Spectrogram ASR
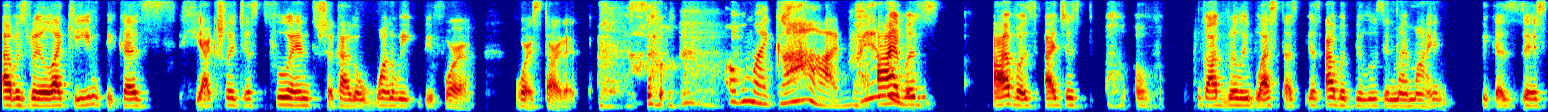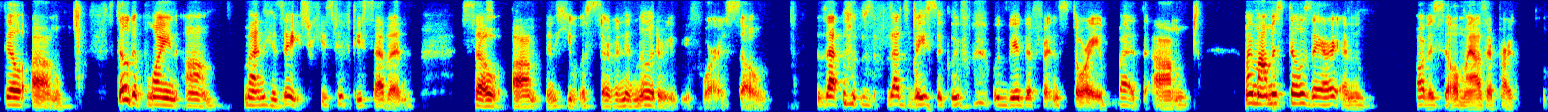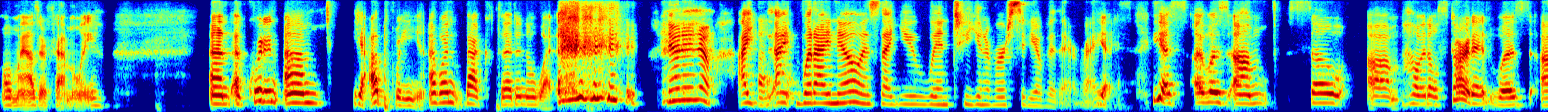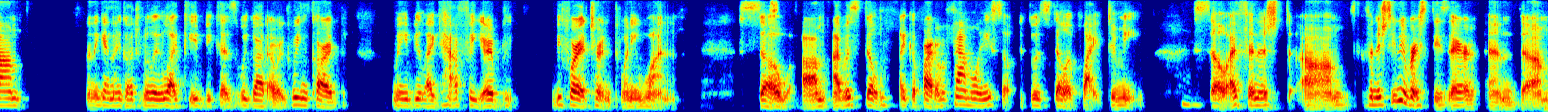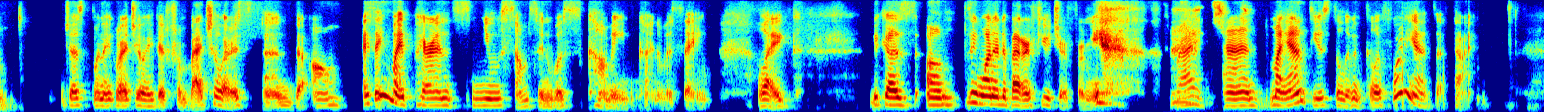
I was really lucky because he actually just flew into Chicago one week before war started. so, oh my God, really? I was, I was, I just, oh, God really blessed us because I would be losing my mind because they're still, um, still deploying um, man his age. He's 57 so, um, and he was serving in military before. So that that's basically would be a different story. But um, my mom is still there, and obviously all my other part, all my other family. And according, um, yeah, upbringing. I went back to I don't know what. no, no, no. I, uh, I, what I know is that you went to university over there, right? Yes, yes. I was. Um, so um, how it all started was, um, and again, I got really lucky because we got our green card maybe like half a year b- before I turned 21. So um, I was still like a part of a family, so it was still applied to me. Mm-hmm. So I finished um, finished university there, and um, just when I graduated from bachelor's, and um, I think my parents knew something was coming, kind of a thing, like because um, they wanted a better future for me. Right. and my aunt used to live in California at that time,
